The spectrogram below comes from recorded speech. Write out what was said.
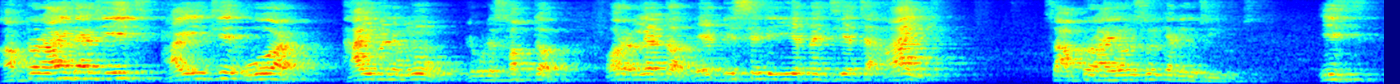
After I that is I is a word. I मैंने move. ये बोले a word. Or A letter. A, B C D E F G H I. So after I also can use use is.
